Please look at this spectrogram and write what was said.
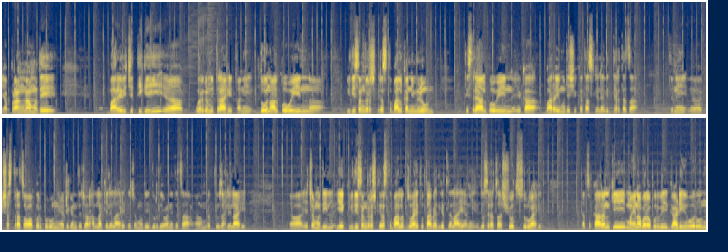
या प्रांगणामध्ये बारावीचे तिघेही वर्गमित्र आहेत आणि दोन अल्पवयीन विधी संघर्षग्रस्त बालकांनी मिळून तिसऱ्या अल्पवयीन एका बारावीमध्ये शिकत असलेल्या विद्यार्थ्याचा त्याने शस्त्राचा वापर करून या ठिकाणी त्याच्यावर हल्ला केलेला आहे. त्याच्यामध्ये दुर्दैवाने त्याचा मृत्यू झालेला आहे. याच्यामधील एक विधी संघर्षग्रस्त बालक जो आहे तो ताब्यात घेतलेला आहे आणि दुसऱ्याचा शोध सुरू आहे. त्याचं कारण की महिनाभरापूर्वी गाडीवरून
